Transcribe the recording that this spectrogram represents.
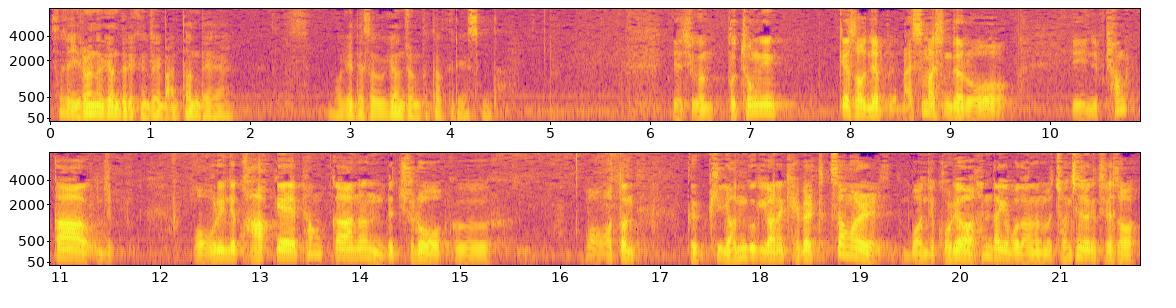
사실 이런 의견들이 굉장히 많던데 여기에 대해서 의견 좀 부탁드리겠습니다. 예, 지금 부총리께서 이제 말씀하신 대로 이 이제 평가 이제 뭐 우리 이제 과학계 평가는 이제 주로 그 뭐 어떤 그 기- 연구기관의 개별 특성을 먼저 고려한다기보다는 뭐 전체적인 틀에서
